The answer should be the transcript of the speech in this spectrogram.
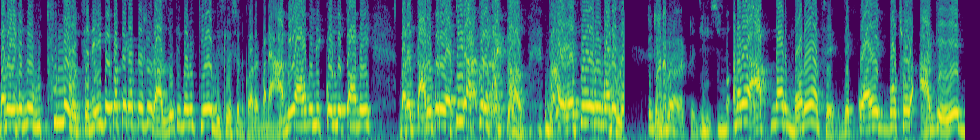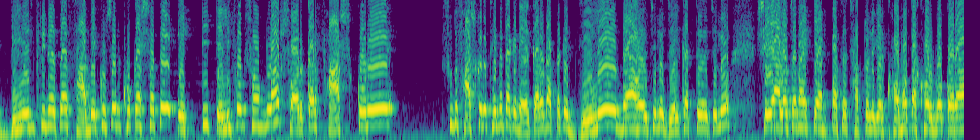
মানে এটা নিয়ে উৎফুল্ল হচ্ছেন। এই ব্যাপারটাকে আপনি আসলে রাজনৈতিকভাবে কীভাবে বিশ্লেষণ করেন? মানে আমি আওয়ামী লীগ করলে তো আমি মানে তার উপরে এতই রাগ করে থাকতাম। বা এতই আমি মনে করি জিনিস। মানে আপনার মনে আছে যে কয়েক বছর আগে বিএনপি নেতা সাদেক হোসেন খোকার সাথে একটি টেলিফোন সংলাপ সরকার ফাঁস করে শুধু ফাঁস করে থেমে থাকেনি, এর কারণে আপনাকে জেলেও নেওয়া হয়েছিল, জেল কাটতে হয়েছিল। সেই আলোচনায় ক্যাম্পাসে ছাত্রলীগের ক্ষমতা খর্ব করা,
